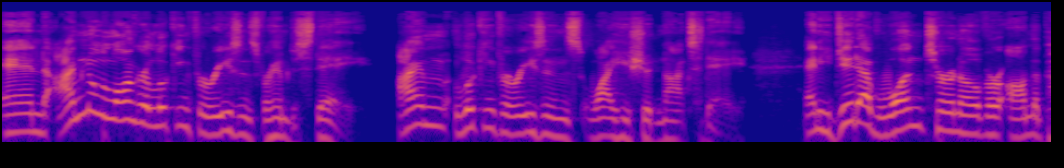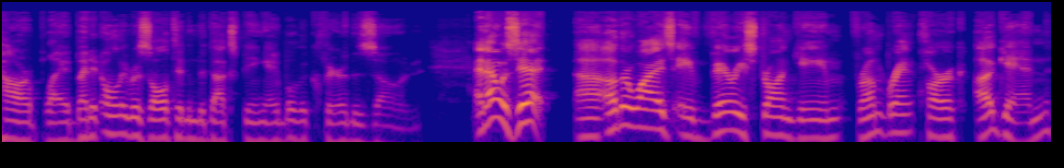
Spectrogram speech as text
And I'm no longer looking for reasons for him to stay. I'm looking for reasons why he should not stay. And he did have one turnover on the power play, but it only resulted in the Ducks being able to clear the zone. And that was it. Uh, otherwise, a very strong game from Brandt Clarke again.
